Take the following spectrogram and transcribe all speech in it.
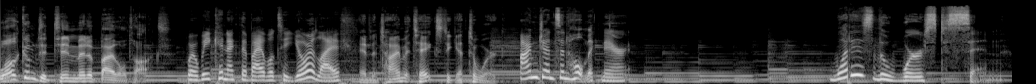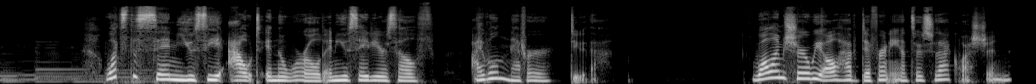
Welcome to 10 Minute Bible Talks. where we connect the Bible to your life. and the time it takes to get to work. I'm Jensen Holt McNair. What is the worst sin? What's the sin you see out in the world and you say to yourself, I will never do that? While I'm sure we all have different answers to that question,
